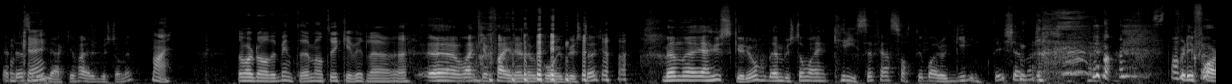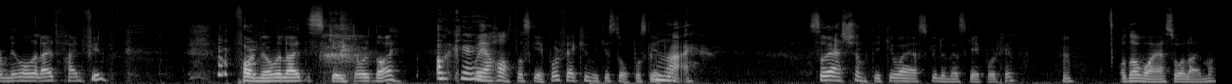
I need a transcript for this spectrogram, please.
Etter det så ville jeg ikke feire bursdagen min. Nei. Det var da det begynte med at du ikke ville Uh, Verken feire eller gå i bursdag. Men uh, jeg husker jo, den bursdagen var en krise, for jeg satt jo bare og grinte i kjelleren. Fordi faren min hadde leid feil film. Faren min hadde leid Skate or Die. Okay. Og jeg hata skateboard, for jeg kunne ikke stå på skateboard. Nei. Så jeg skjønte ikke hva jeg skulle med skateboardfilm. Hm. Og da var jeg så lei meg.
